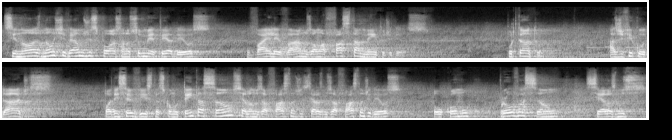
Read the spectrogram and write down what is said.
se nós não estivermos dispostos a nos submeter a Deus, vai levar-nos a um afastamento de Deus. Portanto, as dificuldades podem ser vistas como tentação se elas nos afastam de, se elas nos afastam de Deus, ou como provação se elas nos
